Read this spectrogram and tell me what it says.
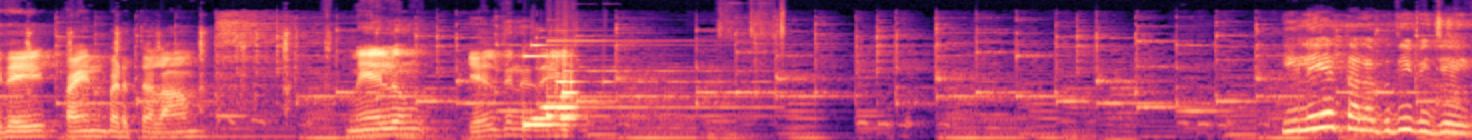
இதை பயன்படுத்தலாம். மேலும் எழுதினதை இளைய தளபதி விஜய்.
